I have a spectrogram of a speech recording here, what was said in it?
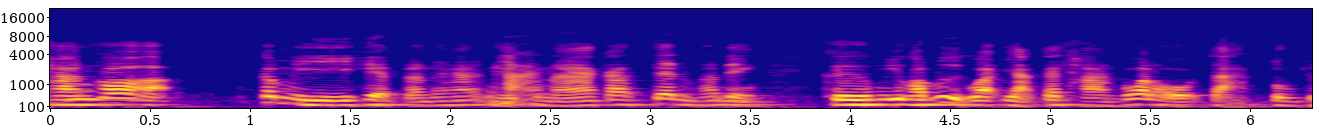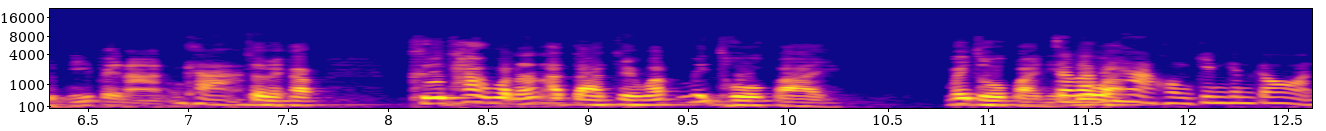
ทานก็ก็มีเห็ดนะฮะมีค่ะคะน้าก็เส้นท่านเอง คือมีความรู้สึกว่าอยากจะทานเพราะว่าเราจากตรงจุดนี้ไปนานค่ะใช่ไหมครับ คือถ้าวันนั้นอาจารย์ชัยวัฒน์ไม่โทรไป ไม่โทรไปเนี่ยจะเรีมายกไปว่าหาของกินกันก่อน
